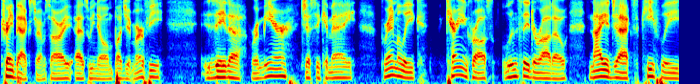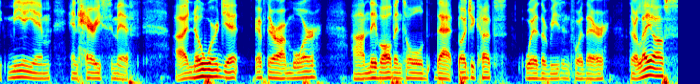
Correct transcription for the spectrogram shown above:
Trey Baxter, I'm sorry, as we know him, Budget Murphy, Zeta Ramier, Jessi Kamea, Gran Metalik, Karrion Kross, Lince Dorado, Nia Jax, Keith Lee, Mia Yim, and Harry Smith. Uh, no word yet if there are more. Um, they've all been told that budget cuts were the reason for their their layoffs.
